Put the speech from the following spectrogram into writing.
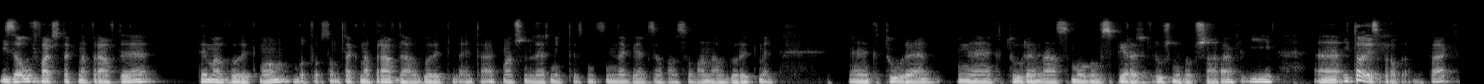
i zaufać tak naprawdę tym algorytmom, bo to są tak naprawdę algorytmy, tak? Machine learning to jest nic innego jak zaawansowane algorytmy, e, które, e, które nas mogą wspierać w różnych obszarach i, e, i to jest problem, tak?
